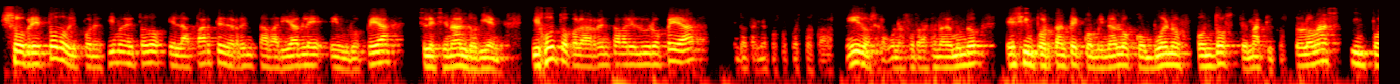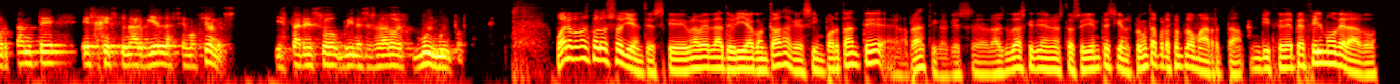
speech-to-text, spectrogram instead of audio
sobre todo y por encima de todo en la parte de renta variable europea, seleccionando bien. Y junto con la renta variable europea, también por supuesto Estados Unidos y algunas otras zonas del mundo, es importante combinarlo con buenos fondos temáticos. Pero lo más importante es gestionar bien las emociones y estar eso bien asesorado es muy, muy importante. Bueno, vamos con los oyentes, que una vez la teoría contada, que es importante, en la práctica, que es las dudas que tienen nuestros oyentes, y que nos pregunta, por ejemplo, Marta, dice, de perfil moderado,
